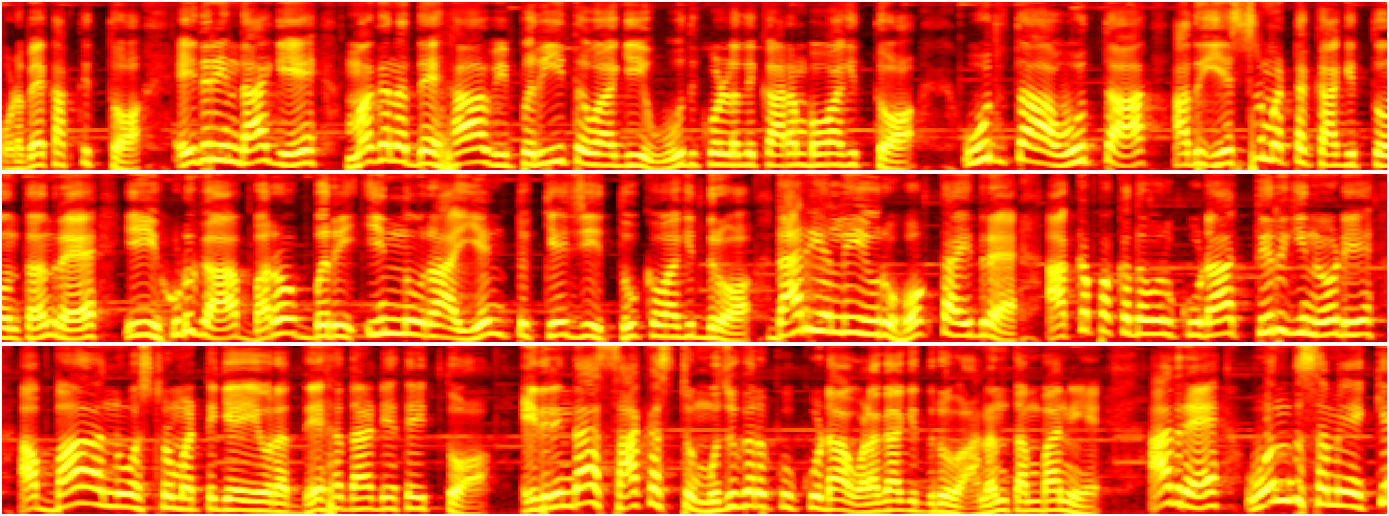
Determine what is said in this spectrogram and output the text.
ಕೊಡಬೇಕಾಗ್ತಿತ್ತು. ಇದರಿಂದಾಗಿ ಮಗನ ದೇಹ ವಿಪರೀತವಾಗಿ ಊದಿಕೊಳ್ಳಲಿಕ್ಕೆ ಆರಂಭವಾಗಿತ್ತು. ಊದ್ತಾ ಊದ್ತಾ ಅದು ಎಷ್ಟು ಮಟ್ಟಕ್ಕಾಗಿತ್ತು ಅಂತಂದ್ರೆ ಈ ಹುಡುಗ ಬರೋಬ್ಬರಿ ಇನ್ನೂರ ಎಂಟು ಕೆ ಜಿ ತೂಕವಾಗಿದ್ರು. ದಾರಿಯಲ್ಲಿ ಇವರು ಹೋಗ್ತಾ ಇದ್ರೆ ಅಕ್ಕಪಕ್ಕದವರು ಕೂಡ ತಿರುಗಿ ನೋಡಿ, ಅಬ್ಬಾ ಅನ್ನುವಷ್ಟರ ಮಟ್ಟಿಗೆ ಇವರ ದೇಹದಾಢ್ಯತೆ ಇತ್ತು. ಇದರಿಂದ ಸಾಕಷ್ಟು ಮುಜುಗರಕ್ಕೂ ಕೂಡ ಒಳಗಾಗಿದ್ರು ಅನಂತ್ ಅಂಬಾನಿ. ಆದರೆ ಒಂದು ಸಮಯಕ್ಕೆ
